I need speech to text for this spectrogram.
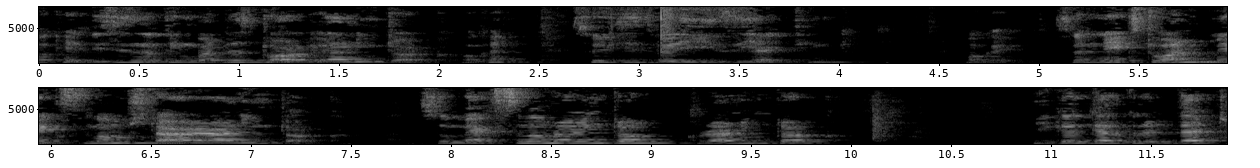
okay this is nothing but the torque running torque okay so it is very easy i think okay so next one maximum star running torque. So maximum running torque running torque. You can calculate that.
